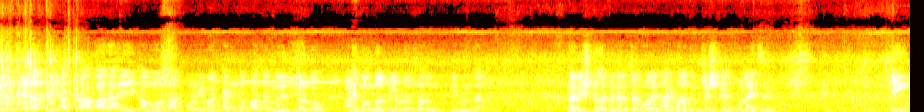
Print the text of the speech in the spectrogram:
रात्री बेरात्री अकरा बारा एक अमावसा पौर्णिमा काही न पाहता मी नदीत करतो आणि दोन दोन किलोमीटर चालून निघून जातो. नरिष्ठवर मी नंतर बोलेन आणि मला तुमच्याशी काही बोलायचं की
